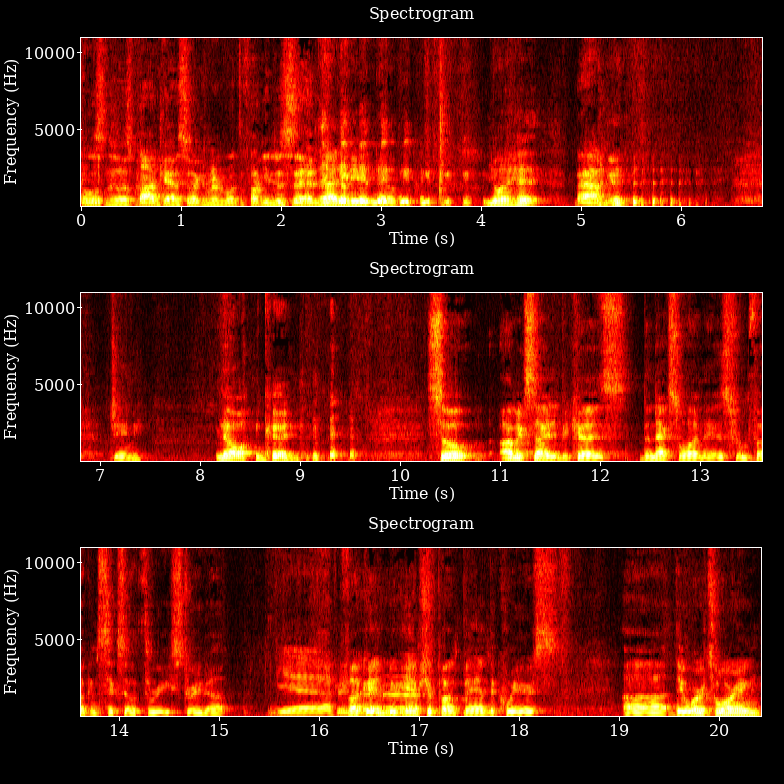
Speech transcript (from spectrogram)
to listen to this podcast so I can remember what the fuck you just said. I don't even know. You want to hit Nah, I'm good. Jamie? no, I'm good. So I'm excited because the next one is from fucking 603 straight up. yeah. Fucking New Hampshire punk band, The Queers. Uh, they were touring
